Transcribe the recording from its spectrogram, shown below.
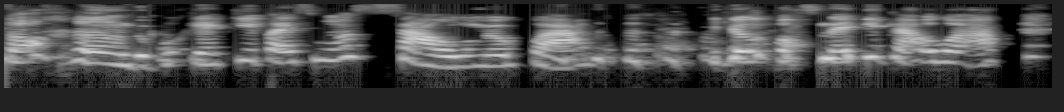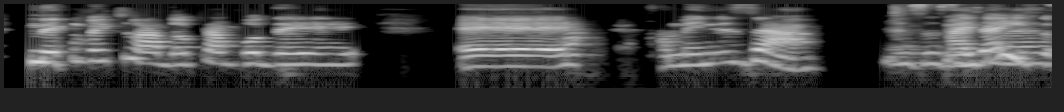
torrando, porque aqui parece uma sal no meu quarto e eu não posso nem ligar o ar, nem o ventilador para poder é, amenizar. Essa Mas é isso.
